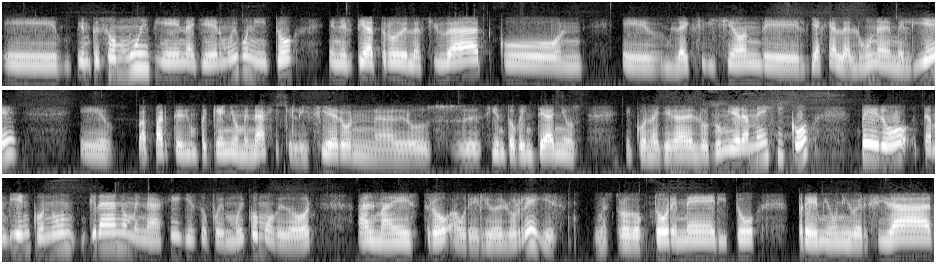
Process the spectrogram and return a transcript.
Eh, empezó muy bien ayer, muy bonito, en el Teatro de la Ciudad con eh, la exhibición del viaje a la luna de Méliès, eh, aparte de un pequeño homenaje que le hicieron a los 120 años con la llegada de los Lumière a México, pero también con un gran homenaje, y eso fue muy conmovedor, al maestro Aurelio de los Reyes, nuestro doctor emérito, premio universidad,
